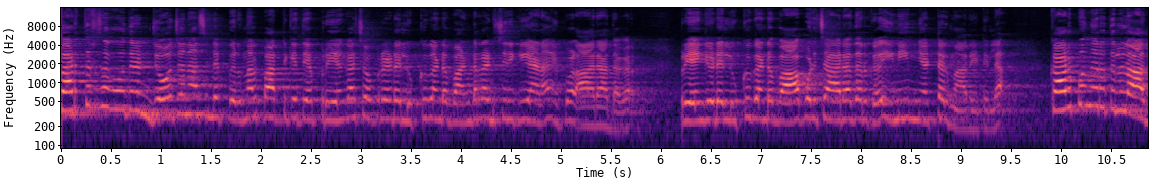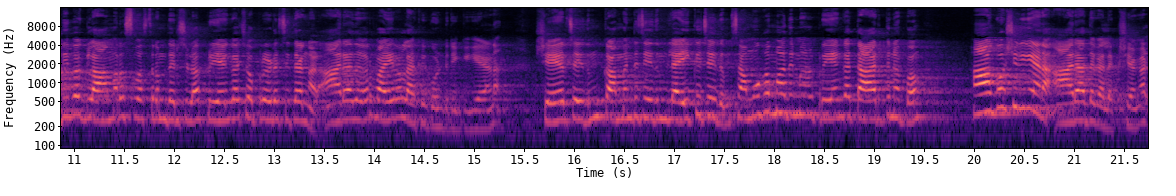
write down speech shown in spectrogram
ഭർത്തൃ സഹോദരൻ ജോ ജനാസിന്റെ പിറന്നാൾ പാർട്ടിക്ക് എത്തിയ പ്രിയങ്ക ചോപ്രയുടെ ലുക്ക് കണ്ട് വണ്ടർ അടിച്ചിരിക്കുകയാണ് ഇപ്പോൾ ആരാധകർ. പ്രിയങ്കയുടെ ലുക്ക് കണ്ട് വാ പൊളിച്ച ആരാധകർക്ക് ഇനിയും ഞെട്ടൽ മാറിയിട്ടില്ല. കറുപ്പ് നിറത്തിലുള്ള അതീവ ഗ്ലാമറസ് വസ്ത്രം ധരിച്ചുള്ള പ്രിയങ്ക ചോപ്രയുടെ ചിത്രങ്ങൾ ആരാധകർ വൈറലാക്കിക്കൊണ്ടിരിക്കുകയാണ്. ഷെയർ ചെയ്തും കമന്റ് ചെയ്തും ലൈക്ക് ചെയ്തും സമൂഹ മാധ്യമങ്ങൾ പ്രിയങ്ക താരത്തിനൊപ്പം ആഘോഷിക്കുകയാണ് ആരാധക ലക്ഷ്യങ്ങൾ.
